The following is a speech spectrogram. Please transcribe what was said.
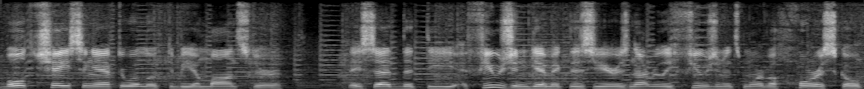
both chasing after what looked to be a monster. They said that the fusion gimmick this year is not really fusion, it's more of a horoscope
